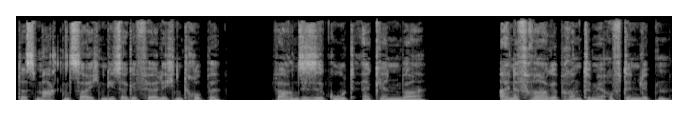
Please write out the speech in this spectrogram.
das Markenzeichen dieser gefährlichen Truppe, waren sie so gut erkennbar. Eine Frage brannte mir auf den Lippen.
